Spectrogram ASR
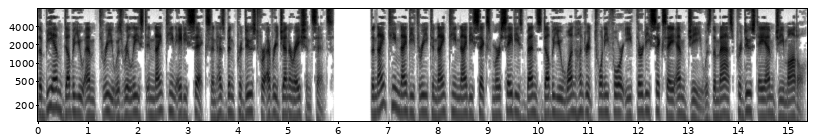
The BMW M3 was released in 1986 and has been produced for every generation since. The 1993–1996 Mercedes-Benz W124E36 AMG was the mass-produced AMG model.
